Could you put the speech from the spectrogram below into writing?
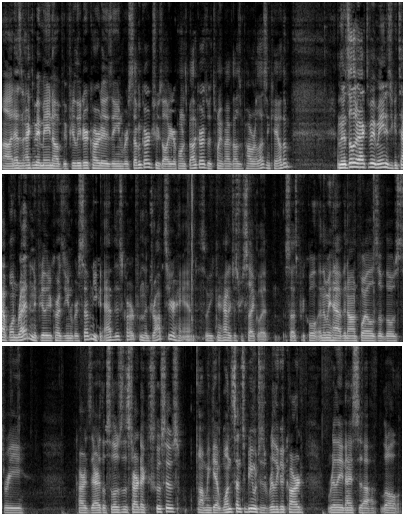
Uh, it has an activate main of if your leader card is a Universe 7 card, choose all your opponent's battle cards with 25,000 power or less and KO them. And then its other activate main is you can tap one red, and if your leader card is Universe 7, you can add this card from the drop to your hand. So you can kind of just recycle it. So that's pretty cool. And then we have the non-foils of those three cards there. So those are the Star Deck exclusives. Um, we get one Senzu Bean, which is a really good card. Really nice uh, little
